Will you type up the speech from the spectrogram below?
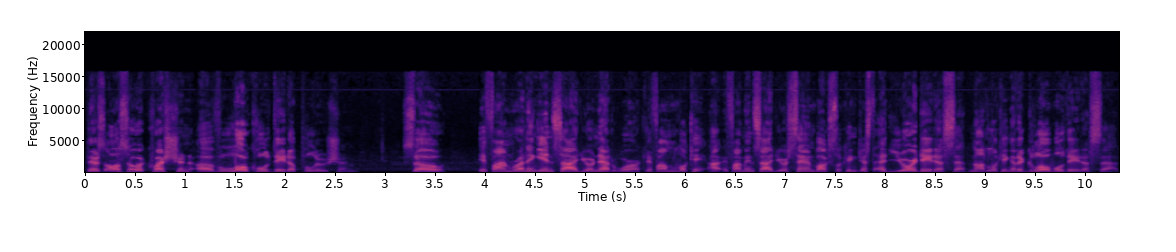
There's also a question of local data pollution. So if I'm running inside your network, if I'm looking, uh, if I'm inside your sandbox looking just at your data set, not looking at a global data set,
